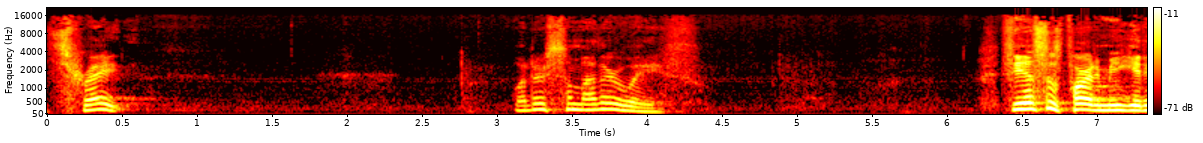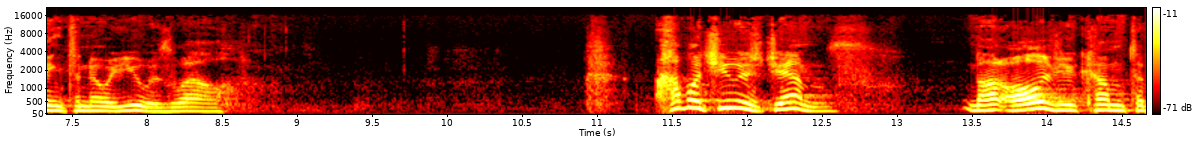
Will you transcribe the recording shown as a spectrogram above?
That's right. What are some other ways? See, this is part of me getting to know you as well. How about you as gems? Not all of you come to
